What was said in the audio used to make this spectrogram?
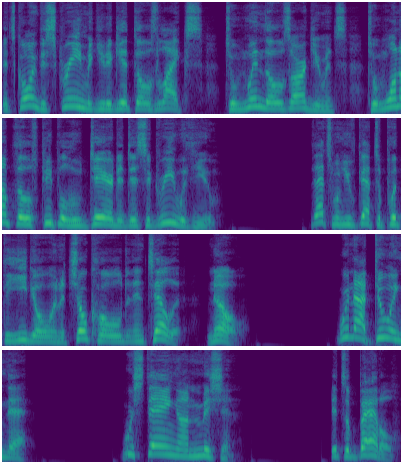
It's going to scream at you to get those likes, to win those arguments, to one up those people who dare to disagree with you. That's when you've got to put the ego in a chokehold and tell it, no. We're not doing that. We're staying on mission. It's a battle,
